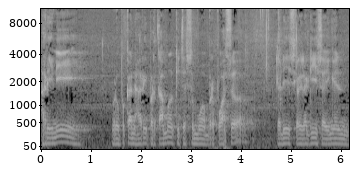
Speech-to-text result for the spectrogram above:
Hari ini merupakan hari pertama kita semua berpuasa. Jadi sekali lagi saya ingin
